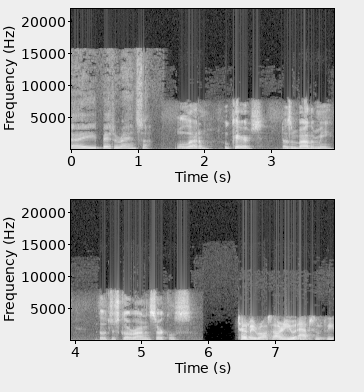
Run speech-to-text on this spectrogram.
a better answer. Well, let them. Who cares? Doesn't bother me. They'll just go around in circles. Tell me, Ross, are you absolutely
